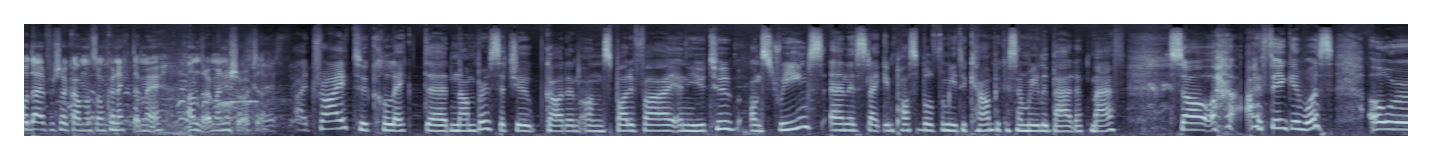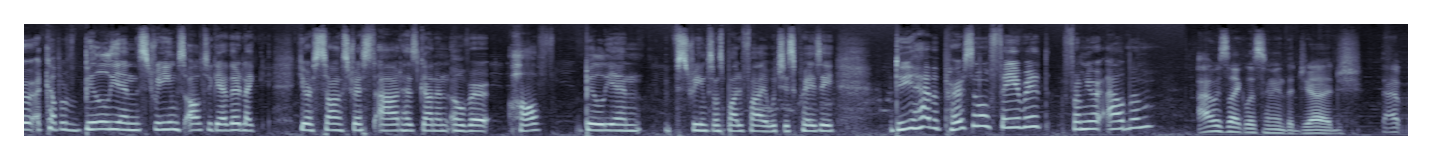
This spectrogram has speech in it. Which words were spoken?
Och därför så kan man som connecta med andra människor också. I try to collect the numbers that you've gotten on Spotify and YouTube on streams, and it's like impossible for me to count because I'm really bad at math. So I think it was over a couple of billion streams altogether. Like your song "Stressed Out" has gotten over half billion streams on Spotify, which is crazy. Do you have a personal favorite from your album? I was like listening to The Judge. That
